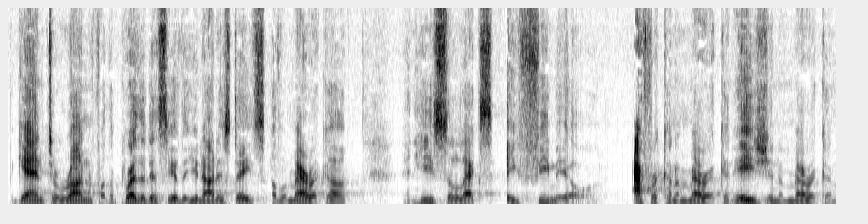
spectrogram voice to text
began to run for the presidency of the United States of America, and he selects a female African American, Asian American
